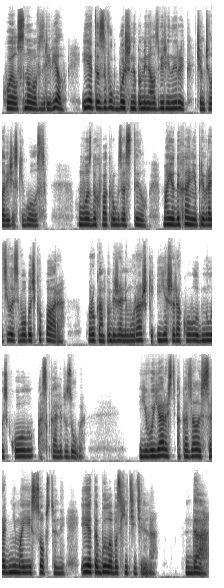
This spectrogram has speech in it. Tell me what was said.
Койл снова взревел, и этот звук больше напоминал звериный рык, чем человеческий голос. Воздух вокруг застыл, мое дыхание превратилось в облачко пара. По рукам побежали мурашки, и я широко улыбнулась Коулу, оскалив зубы. Его ярость оказалась сродни моей собственной, и это было восхитительно. Да,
